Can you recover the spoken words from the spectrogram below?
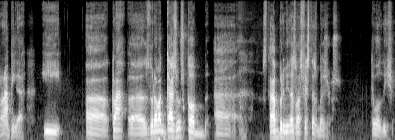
ràpida. I, uh, clar, uh, es donaven casos com uh, estaven prohibides les festes majors què vol dir això?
